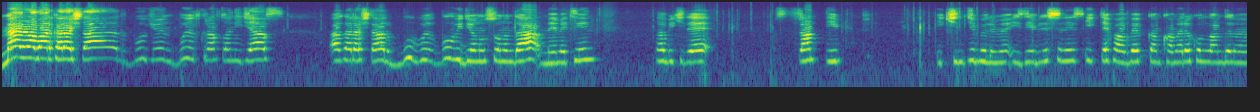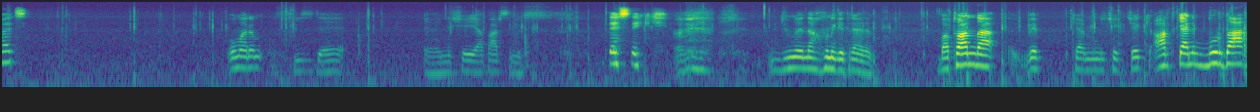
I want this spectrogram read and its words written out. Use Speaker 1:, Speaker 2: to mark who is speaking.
Speaker 1: Merhaba arkadaşlar. Bugün Buildcraft oynayacağız. Arkadaşlar bu, bu bu videonun sonunda Mehmet'in tabii ki de Strand Deep ikinci bölümü izleyebilirsiniz. İlk defa webcam kamera kullandı Mehmet.
Speaker 2: Umarım siz de yani şey yaparsınız.
Speaker 1: Destek.
Speaker 2: Cümle devamını getiremedim. Batuhan da webcam'ini çekecek. Artık yani burada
